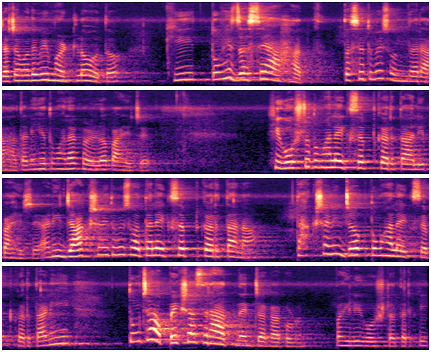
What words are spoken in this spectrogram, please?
ज्याच्यामध्ये मी म्हटलं होतं की तुम्ही जसे आहात तसे तुम्ही सुंदर आहात आणि हे तुम्हाला कळलं पाहिजे. ही गोष्ट तुम्हाला एक्सेप्ट करता आली पाहिजे आणि ज्या क्षणी तुम्ही स्वतःला एक्सेप्ट करता ना त्या क्षणी जग तुम्हाला एक्सेप्ट करतं आणि तुमच्या अपेक्षाच राहत नाहीत जगाकडून. पहिली गोष्ट तर की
